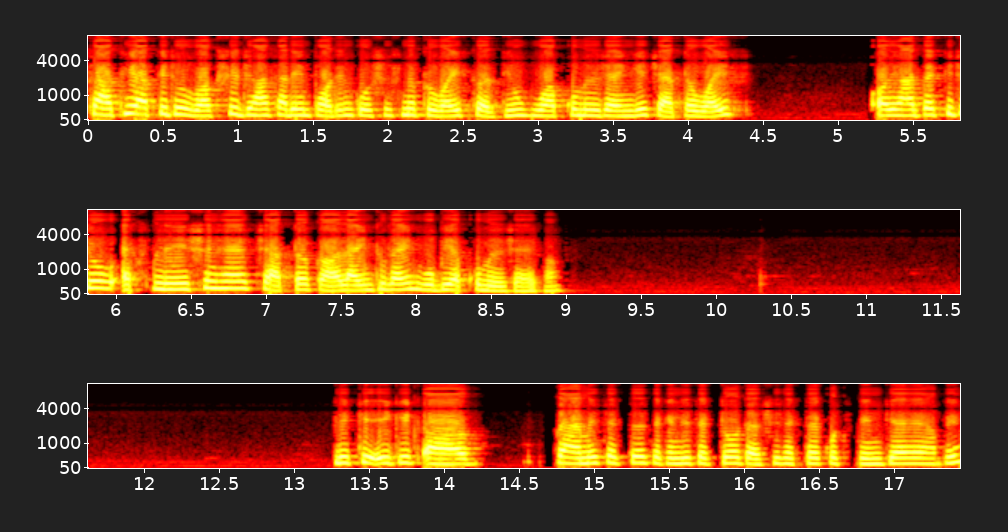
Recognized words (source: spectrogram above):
साथ ही आपके जो वर्कशीट जहाँ सारे इंपॉर्टेंट क्वेश्चन में प्रोवाइड करती हूँ, वो आपको मिल जाएँगे चैप्टर वाइज और यहाँ तक की जो एक्सप्लेनेशन है चैप्टर का लाइन टू लाइन वो भी आपको मिल जाएगा। देखिए, एक एक प्राइमरी सेक्टर सेकेंडरी सेक्टर और टर्सरी सेक्टर को एक्सप्लेन किया है यहाँ पे।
